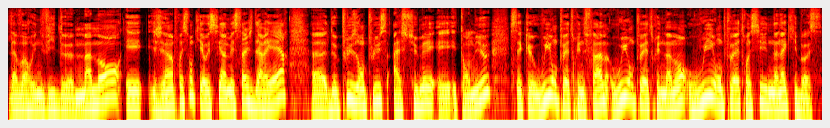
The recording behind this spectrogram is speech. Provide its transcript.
d'avoir une vie de maman. Et j'ai l'impression qu'il y a aussi un message derrière, euh, de plus en plus assumé, et, et tant mieux, c'est que oui, on peut être une femme, oui, on peut être une maman, oui, on peut être aussi une nana qui bosse.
